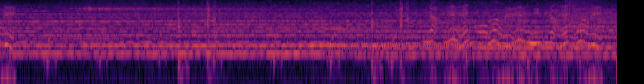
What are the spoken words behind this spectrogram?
Thank you.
